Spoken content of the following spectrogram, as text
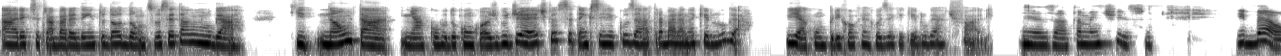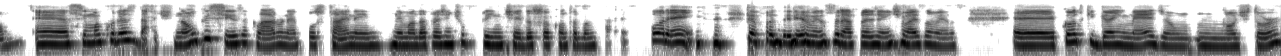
área que você trabalha dentro da odonto, se você está num lugar que não está em acordo com o código de ética, você tem que se recusar a trabalhar naquele lugar e a cumprir qualquer coisa que aquele lugar te fale. Exatamente isso. E, Bel, é assim uma curiosidade. Não precisa, claro, né, postar nem, nem mandar pra gente o um print aí da sua conta bancária. Porém, você poderia mensurar pra gente mais ou menos é, quanto que ganha em média um, um auditor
